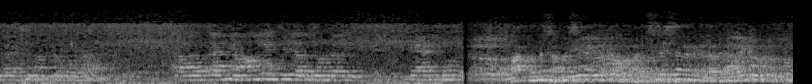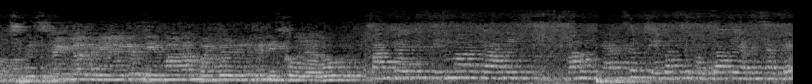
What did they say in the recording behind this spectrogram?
వ్యాక్సిన్ అంతా కూడా దాన్ని ఆన్లైన్ చేయాల్సి ఉండాలి. క్యాట్ మాకున్న సమస్యలు పరిశీలిస్తారని కదా. స్పెసిఫిక్గా వీళ్ళకి తీర్మానం పంచాయతీ నుంచి తీసుకోలేదు. పంచాయతీ తీర్మానం కానీ మనం క్యాన్సల్ చేయవలసి ఉండాలి అనేసంటే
